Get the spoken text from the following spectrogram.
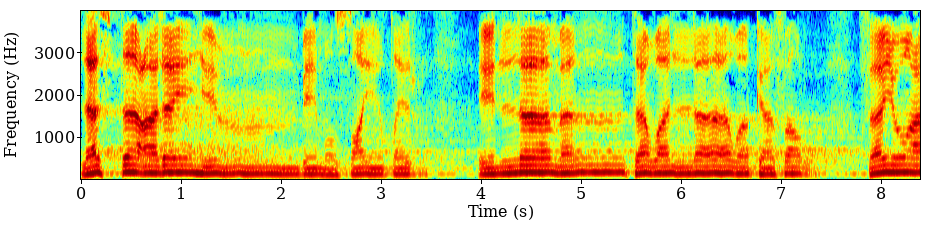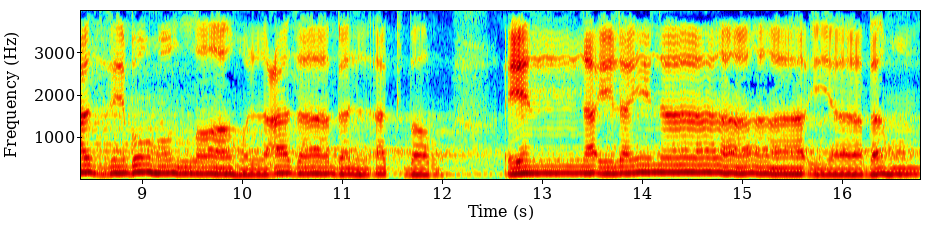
لست عليهم بمسيطر إلا من تولى وكفر. فيعذبه الله العذاب الأكبر. إن إلينا إيابهم.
